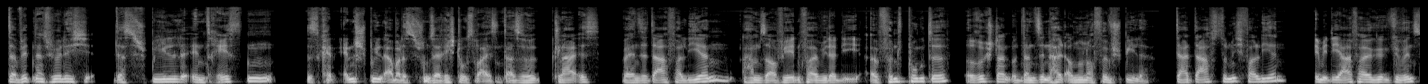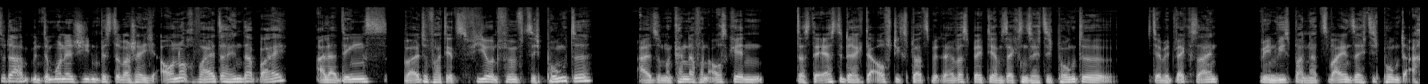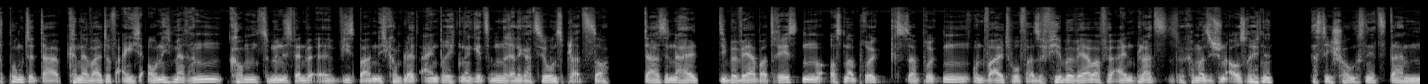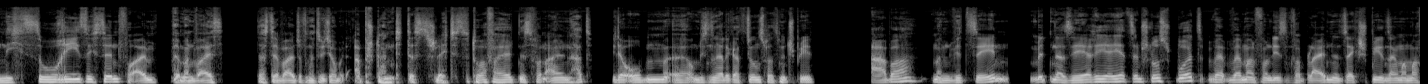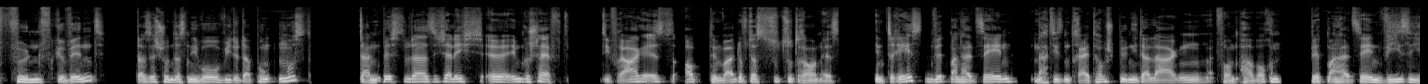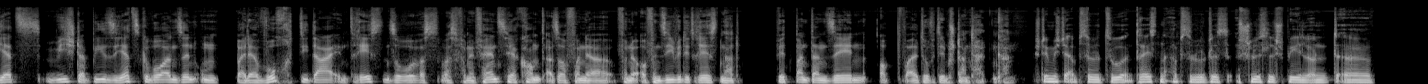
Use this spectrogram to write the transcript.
da wird natürlich das Spiel in Dresden, das ist kein Endspiel, aber das ist schon sehr richtungsweisend. Also klar ist, wenn sie da verlieren, haben sie auf jeden Fall wieder die äh, fünf Punkte Rückstand und dann sind halt auch nur noch fünf Spiele. Da darfst du nicht verlieren. Im Idealfall gewinnst du da. Mit dem Unentschieden bist du wahrscheinlich auch noch weiterhin dabei. Allerdings, Waldhof hat jetzt 54 Punkte. Also man kann davon ausgehen, dass der erste direkte Aufstiegsplatz mit Elversberg, die haben 66 Punkte, der wird weg sein. Wien Wiesbaden hat 62 Punkte, 8 Punkte, da kann der Waldhof eigentlich auch nicht mehr rankommen, zumindest wenn äh, Wiesbaden nicht komplett einbricht und dann geht es um den Relegationsplatz. So. Da sind halt die Bewerber Dresden, Osnabrück, Saarbrücken und Waldhof. Also vier Bewerber für einen Platz. Da kann man sich schon ausrechnen, dass die Chancen jetzt da nicht so riesig sind. Vor allem, wenn man weiß, dass der Waldhof natürlich auch mit Abstand das schlechteste Torverhältnis von allen hat, die da oben äh, um diesen Relegationsplatz mitspielt. Aber man wird sehen, mit einer Serie jetzt im Schlussspurt, wenn man von diesen verbleibenden sechs Spielen, sagen wir mal, fünf gewinnt, das ist schon das Niveau, wie du da punkten musst, dann bist du da sicherlich äh, im Geschäft. Die Frage ist, ob dem Waldhof das zuzutrauen ist. In Dresden wird man halt sehen, nach diesen drei Topspielniederlagen vor ein paar Wochen, wird man halt sehen, wie sie jetzt, wie stabil sie jetzt geworden sind, um bei der Wucht, die da in Dresden sowohl was, was von den Fans herkommt, als auch von der, von der Offensive, die Dresden hat, wird man dann sehen, ob Waldhof dem standhalten kann. Stimme ich dir absolut zu. Dresden absolutes Schlüsselspiel und äh,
